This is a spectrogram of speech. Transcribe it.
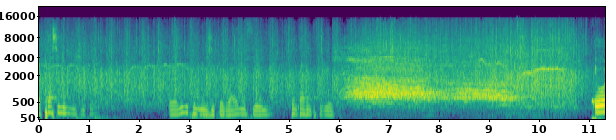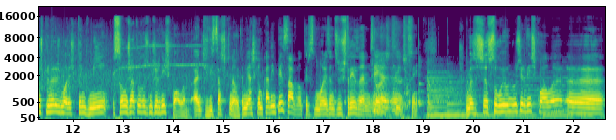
A próxima música é a única música do AMFM cantada em português. Eu, as primeiras memórias que tenho de mim são já todas no jardim escola. Antes disso, acho que não. E também acho que é um bocado impensável ter-se memórias antes dos 3 anos, Sim, não é? acho que sim. Acho que sim. Mas sou eu no jardim escola uh,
